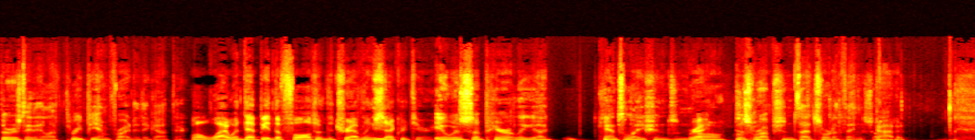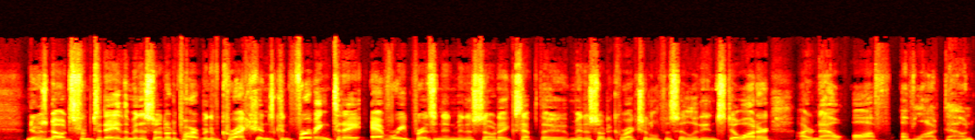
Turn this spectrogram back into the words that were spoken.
Thursday they left. 3 p.m. Friday they got there. Well, why would that be the fault of the traveling secretary? It was apparently uh, cancellations and Right. Oh, okay. disruptions, that sort of thing. So. got it. News notes from today the Minnesota Department of Corrections confirming today every prison in Minnesota except the Minnesota Correctional Facility in Stillwater are now off of lockdown.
